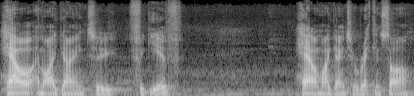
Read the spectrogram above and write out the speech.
how am I going to forgive? How am I going to reconcile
